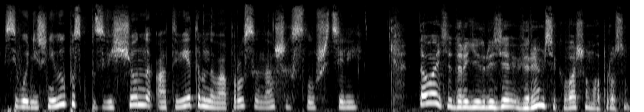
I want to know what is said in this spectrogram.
Сегодняшний выпуск посвящен ответам на вопросы наших слушателей. Давайте, дорогие друзья, вернемся к вашим вопросам.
